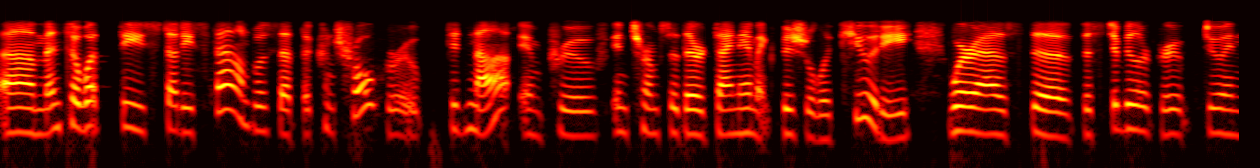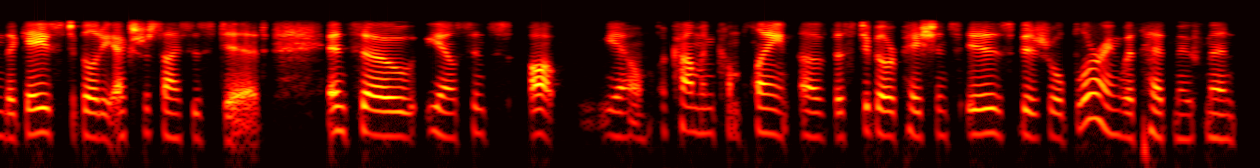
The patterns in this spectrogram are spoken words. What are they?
Um, and so, what these studies found was that the control group did not improve in terms of their dynamic visual acuity, whereas the vestibular group doing the gaze stability exercises did. And so, you know, since uh, you know, a common complaint of vestibular patients is visual blurring with head movement.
